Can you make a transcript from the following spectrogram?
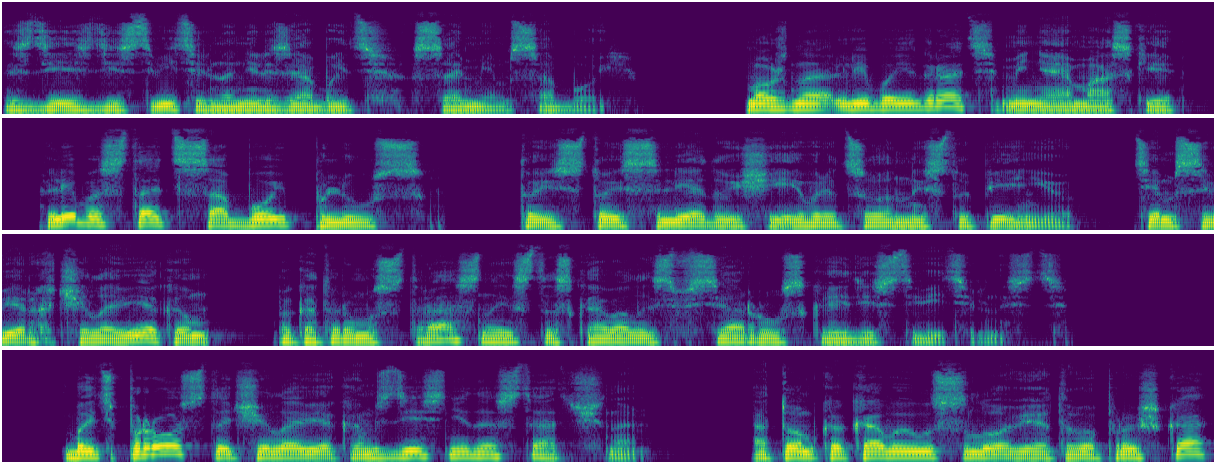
Здесь действительно нельзя быть самим собой. Можно либо играть, меняя маски, либо стать собой плюс, то есть с той следующей эволюционной ступенью, тем сверхчеловеком, по которому страстно истосковалась вся русская действительность. Быть просто человеком здесь недостаточно. О том, каковы условия этого прыжка,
